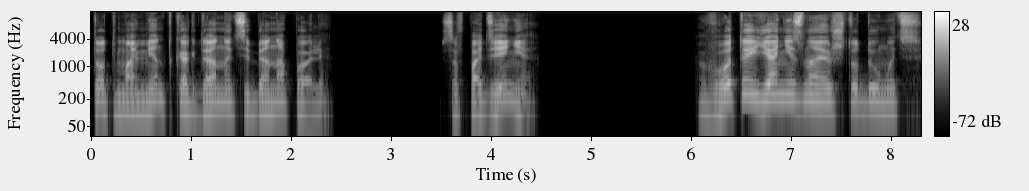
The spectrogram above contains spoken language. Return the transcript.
тот момент, когда на тебя напали. Совпадение? Вот и я не знаю, что думать.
